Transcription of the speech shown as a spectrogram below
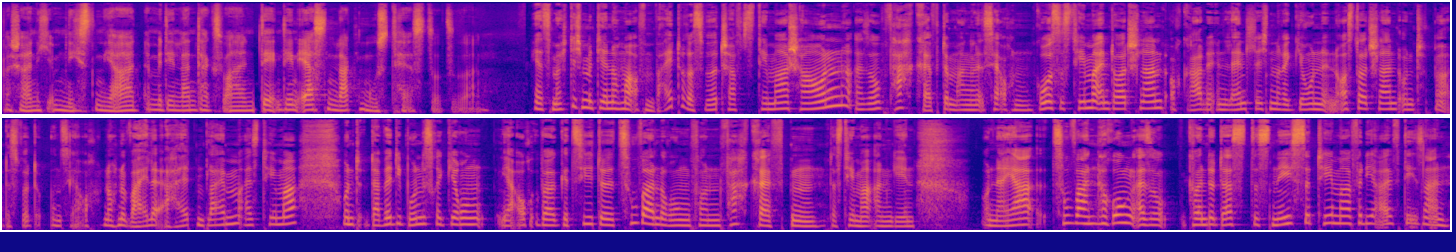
wahrscheinlich im nächsten Jahr mit den Landtagswahlen den, den ersten Lackmustest sozusagen. Jetzt möchte ich mit dir nochmal auf ein weiteres Wirtschaftsthema schauen. Also Fachkräftemangel ist ja auch ein großes Thema in Deutschland, auch gerade in ländlichen Regionen in Ostdeutschland. Und ja, das wird uns ja auch noch eine Weile erhalten bleiben als Thema. Und da wird die Bundesregierung ja auch über gezielte Zuwanderung von Fachkräften das Thema angehen. Und naja, Zuwanderung, also könnte das das nächste Thema für die AfD sein?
